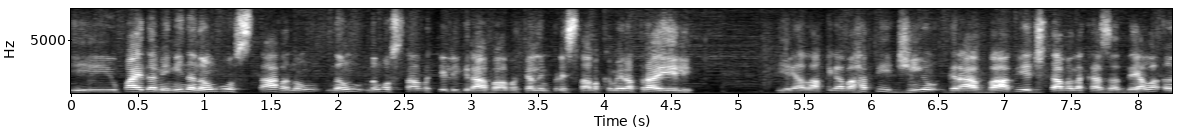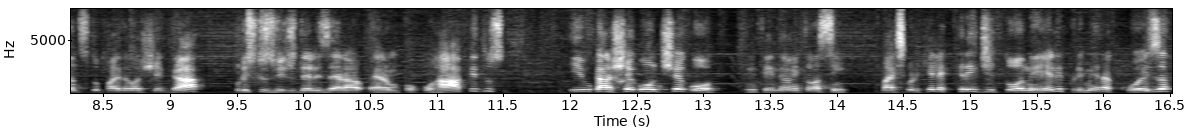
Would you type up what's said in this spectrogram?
e o pai da menina não gostava, não, não, não gostava que ele gravava, que ela emprestava a câmera para ele. E ele ia lá, pegava rapidinho, gravava e editava na casa dela antes do pai dela chegar. Por isso que os vídeos deles eram, eram um pouco rápidos. E o cara chegou onde chegou, entendeu? Então, assim, mas porque ele acreditou nele, primeira coisa,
